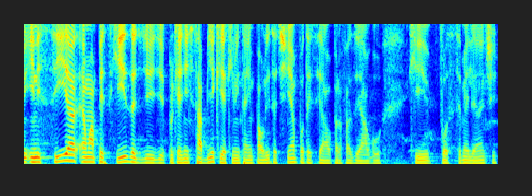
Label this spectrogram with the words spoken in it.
inicia é uma pesquisa de, de, porque a gente sabia que aqui no Itaim Paulista tinha potencial para fazer algo que fosse semelhante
